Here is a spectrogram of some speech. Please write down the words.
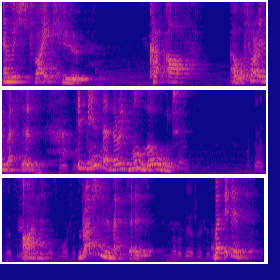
and which try to cut off our foreign investors, it means that there is more load on Russian investors. But it is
